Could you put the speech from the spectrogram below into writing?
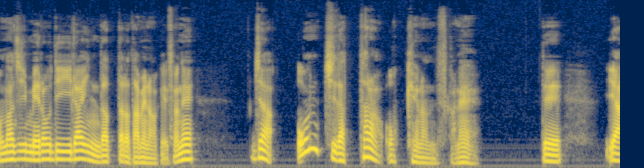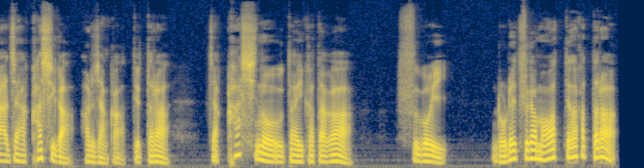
同じメロディーラインだったらダメなわけですよね。じゃあ、音痴だったら OK なんですかね。で、いや、じゃあ歌詞があるじゃんかって言ったら、じゃあ歌詞の歌い方が、すごい、ろれつが回ってなかったら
